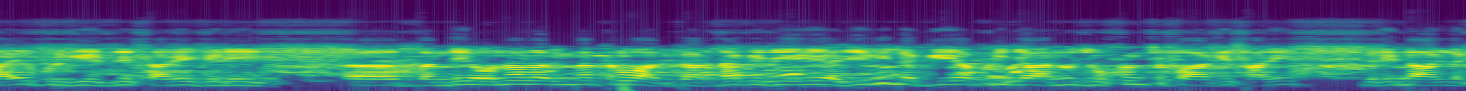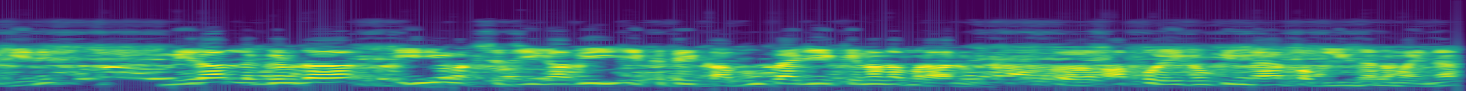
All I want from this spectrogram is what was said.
ਫਾਇਰ ਬ੍ਰਿਗੇਡ ਦੇ ਸਾਰੇ ਜਿਹੜੇ ਬੰਦੇ ਉਹਨਾਂ ਦਾ ਵੀ ਮੈਂ ਧੰਨਵਾਦ ਕਰਦਾ ਕਿ ਜੇ ਅਜੇ ਵੀ ਲੱਗੇ ਆਪਣੀ ਜਾਨ ਨੂੰ ਜੋਖਮ ਚ ਪਾ ਕੇ ਸਾਰੇ ਮੇਰੇ ਨਾਲ ਲੱਗੇ ਨੇ। ਮੇਰਾ ਲੱਗਣ ਦਾ ਇਹੀ ਮਕਸਦ ਸੀਗਾ ਵੀ ਇੱਕ ਤੇ ਕਾਬੂ ਪੈ ਜੇ, ਇੱਕ ਇਹਨਾਂ ਦਾ ਮਰਾਲ ਅਪ ਹੋਏ, ਕਿਉਂਕਿ ਮੈਂ ਪਬਲਿਕ ਦਾ ਨੁਮਾਇੰਦਾ।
